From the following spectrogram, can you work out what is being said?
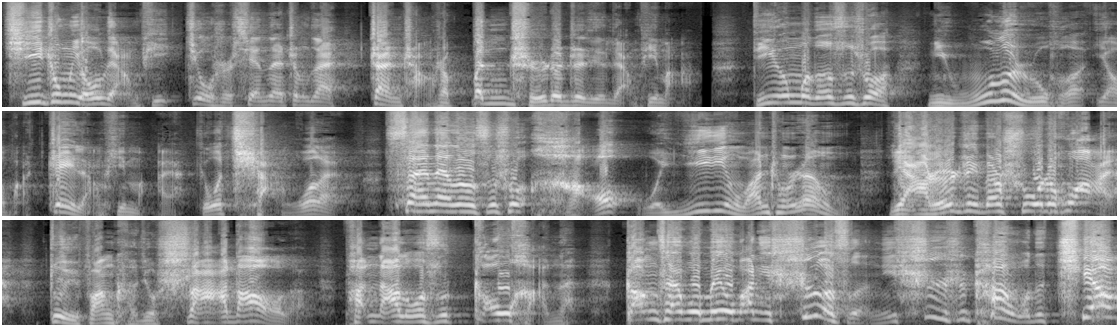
其中有两匹就是现在正在战场上奔驰的这两匹马。狄俄莫德斯说：“你无论如何要把这两匹马呀给我抢过来。”塞奈勒斯说：“好，我一定完成任务。”俩人这边说着话呀，对方可就杀到了。潘达罗斯高喊呢：“刚才我没有把你射死，你试试看我的枪。”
